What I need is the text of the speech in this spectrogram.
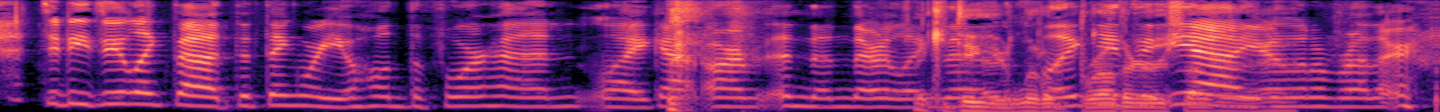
Did he do like the the thing where you hold the forehead like at arm and then they're like, Like you do your little Like you brother or do- Yeah, your little brother.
